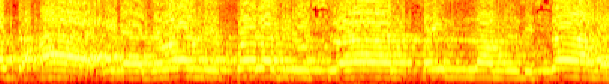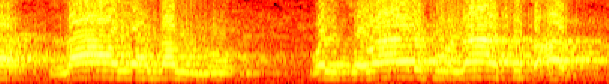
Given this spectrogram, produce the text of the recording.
أدعى إلى دوام الطلب والسؤال فإن اللسان لا يمل والجوارح لا تتعب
